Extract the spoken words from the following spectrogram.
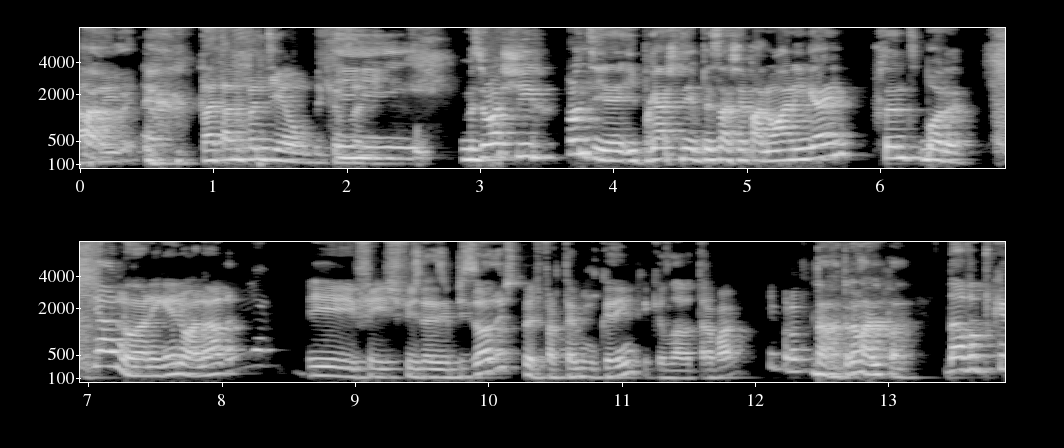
Está Pá, é, vai estar no panteão. E... Mas eu acho giro. Pronto, e, e pegaste e pensaste, pá, não há ninguém, portanto, bora. Já, não há ninguém, não há nada. já. E fiz, fiz 10 episódios, depois fartei-me um bocadinho, porque aquilo dava trabalho, e pronto. Dava trabalho, pá. Dava porque,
